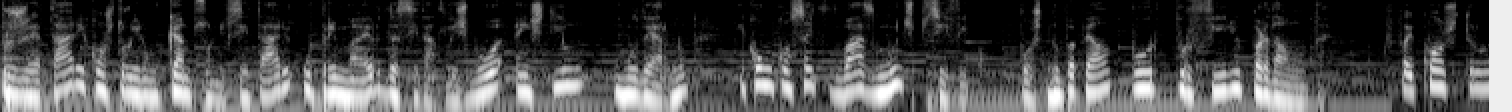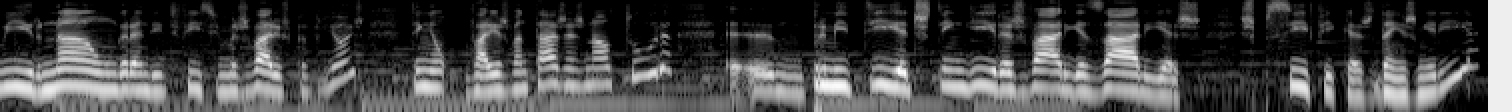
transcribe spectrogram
Projetar e construir um campus universitário, o primeiro da cidade de Lisboa, em estilo moderno e com um conceito de base muito específico, posto no papel por Porfírio Pardal Monteiro foi construir não um grande edifício, mas vários pavilhões, tinham várias vantagens na altura, eh, permitia distinguir as várias áreas específicas da engenharia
